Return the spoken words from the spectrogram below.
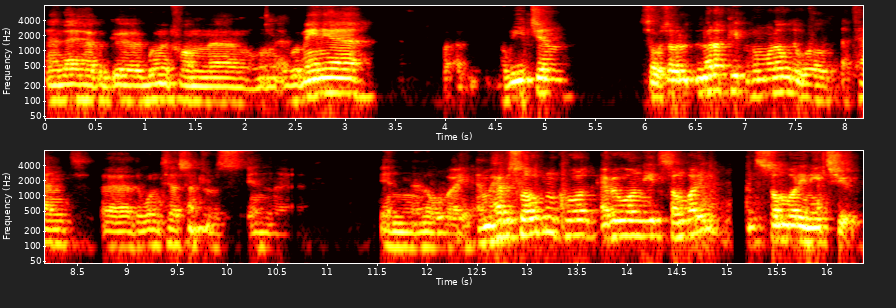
And they have a woman from um, Romania, Norwegian. So, so a lot of people from all over the world attend uh, the volunteer centers in, uh, in Norway. And we have a slogan called Everyone Needs Somebody and Somebody Needs You.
